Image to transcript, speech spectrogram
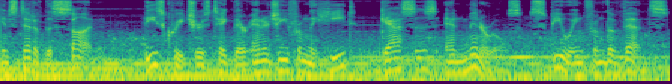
Instead of the sun, these creatures take their energy from the heat, gases, and minerals spewing from the vents.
